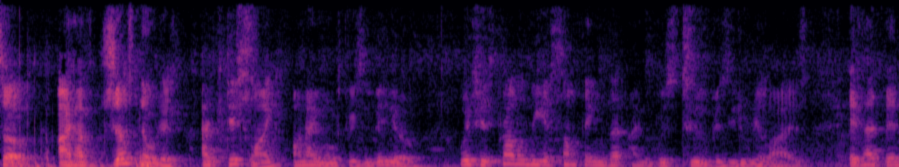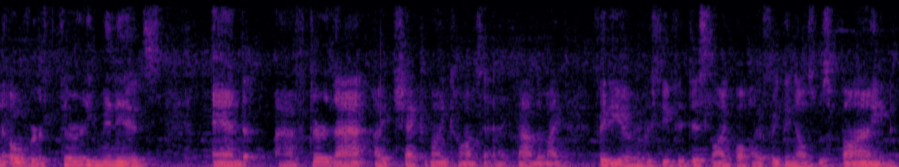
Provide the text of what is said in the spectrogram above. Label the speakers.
Speaker 1: So, I have just noticed a dislike on my most recent video, which is probably something that I was too busy to realize. It had been over 30 minutes, and after that I checked my content and I found that my video had received a dislike while everything else was fine.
